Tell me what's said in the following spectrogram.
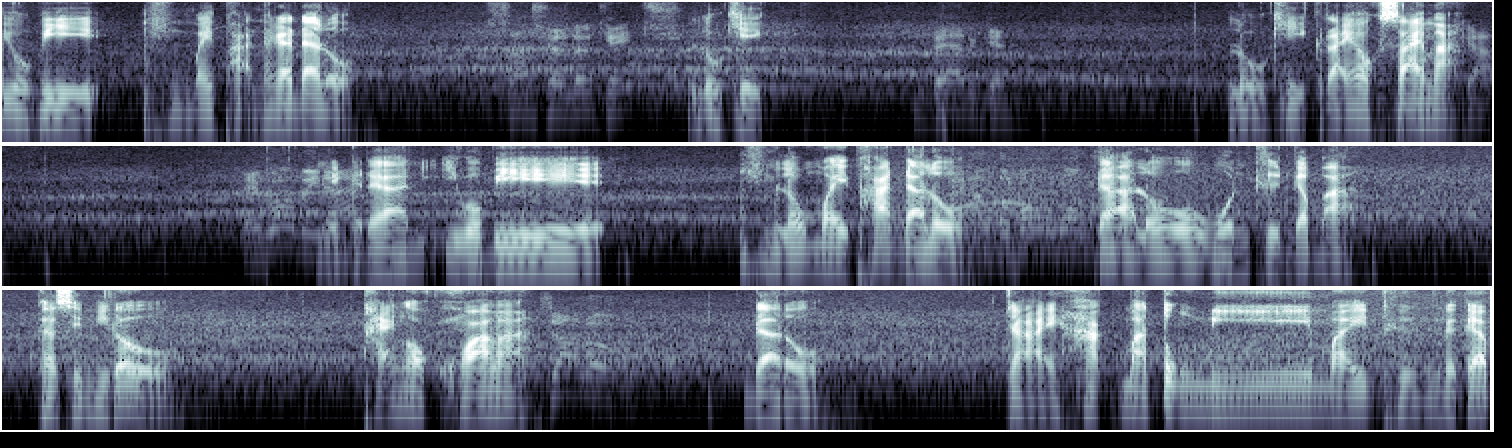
ยูบี้ไม่ผ่านทางด้านดาโล Sasha Lukic, ลูคิก Bergen, ลูคิกไหลออกซ้ายมา It will be เล่น now. กับด้านอีโวบี้แล้วไม่ผ่านดาโล And the ball won't ดาโลวนคืนกลับมาคาซิมิโร่แทงออกขวามา Dalot. ดาโร จ่ายหักมาตรงนี้ไม่ถึงนะครับ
